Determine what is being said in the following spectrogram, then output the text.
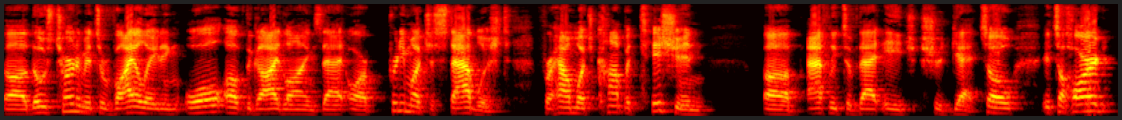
uh, those tournaments are violating all of the guidelines that are pretty much established for how much competition uh, athletes of that age should get. So it's a hard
